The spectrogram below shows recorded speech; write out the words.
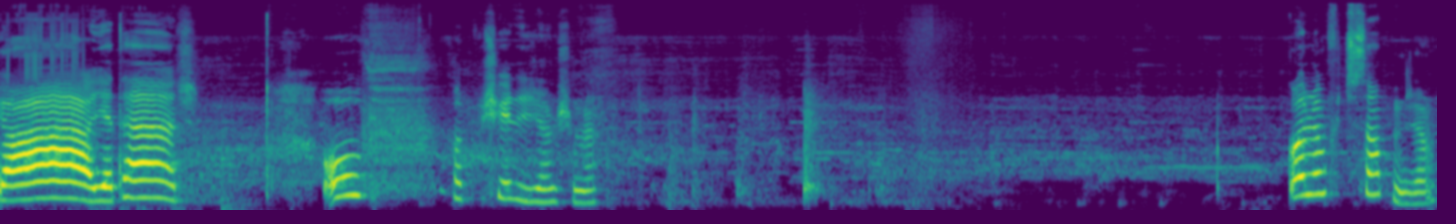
Ya yeter. Of. Bak bir şey diyeceğim şimdi. Golem fıçısı atmayacağım.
